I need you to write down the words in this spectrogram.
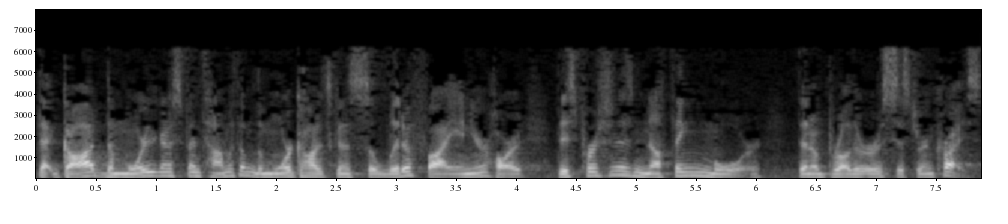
that God, the more you're going to spend time with them, the more God is going to solidify in your heart this person is nothing more than a brother or a sister in Christ.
